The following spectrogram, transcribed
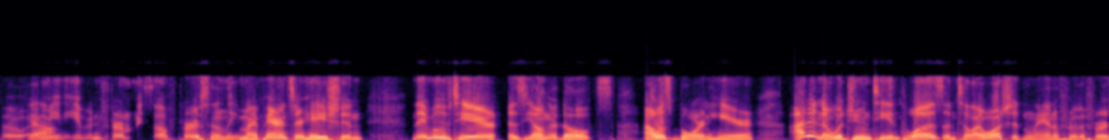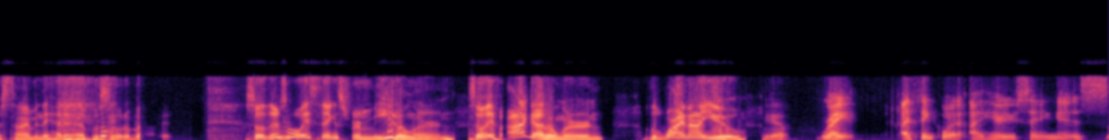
So yeah. I mean, even for myself personally, my parents are Haitian. They moved here as young adults. I was born here. I didn't know what Juneteenth was until I watched Atlanta for the first time, and they had an episode about it. So there's mm-hmm. always things for me to learn. So if I gotta learn, why not you? Yep. Right. I think what I hear you saying is,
